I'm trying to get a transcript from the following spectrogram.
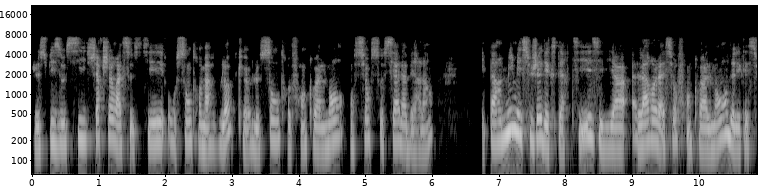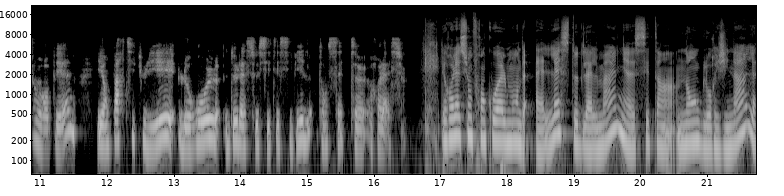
Je suis aussi chercheur associé au Centre Marc Bloch, le Centre franco-allemand en sciences sociales à Berlin, et parmi mes sujets d'expertise, il y a la relation franco-allemande et les questions européennes, et en particulier le rôle de la société civile dans cette euh, relation. Les relations franco-allemandes à l'est de l'Allemagne, c'est un angle original.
